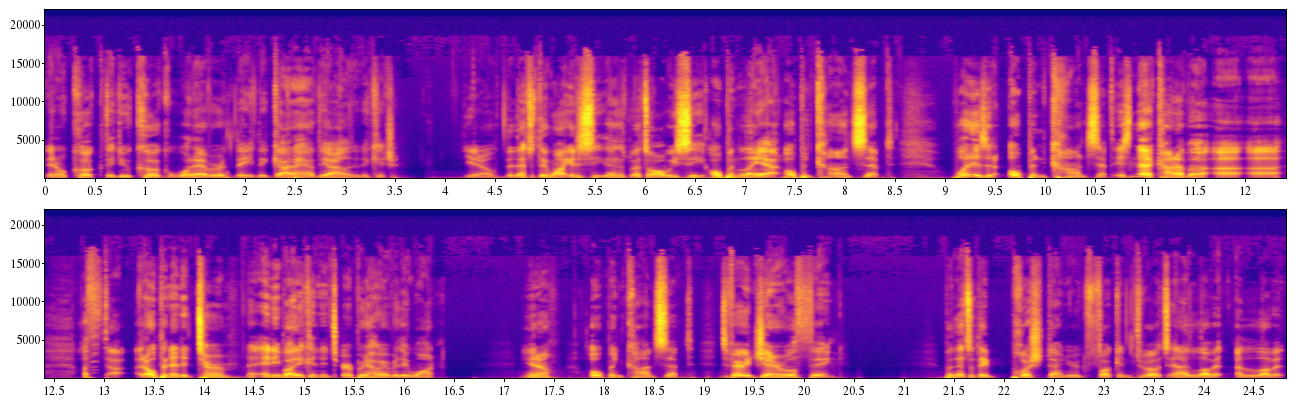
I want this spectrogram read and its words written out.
They don't cook. They do cook. Whatever. They they gotta have the island in the kitchen. You know, that's what they want you to see. That's, all we see. Open layout, open concept. What is an open concept? Isn't that a kind of a, a, a, a uh, an open-ended term that anybody can interpret however they want? You know, open concept. It's a very general thing, but that's what they push down your fucking throats, and I love it. I love it.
